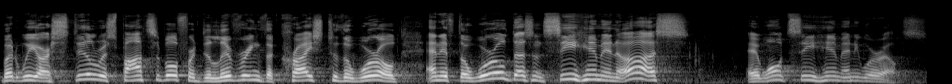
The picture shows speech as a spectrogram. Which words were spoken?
but we are still responsible for delivering the Christ to the world. And if the world doesn't see Him in us, it won't see Him anywhere else.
